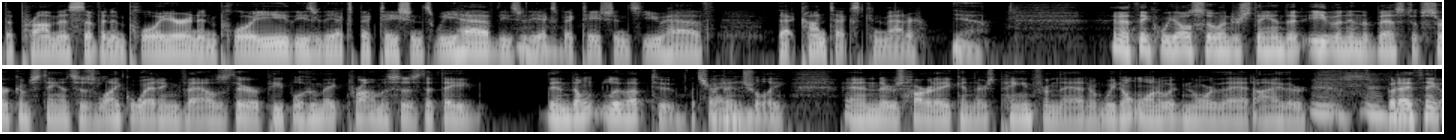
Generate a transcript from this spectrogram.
the promise of an employer and employee. These are the expectations we have, these are the mm-hmm. expectations you have. That context can matter. Yeah. And I think we also understand that even in the best of circumstances, like wedding vows, there are people who make promises that they then don't live up to That's right. eventually. And there's heartache and there's pain from that. And we don't want to ignore that either. Mm-hmm. But I think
